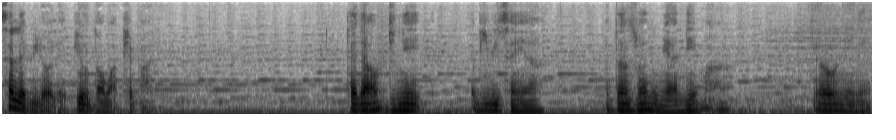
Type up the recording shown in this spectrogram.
ဆက်လက်ပြီးတော့လည်းပြုလုပ်သွားမှာဖြစ်ပါတယ်ဒါကြောင့်ဒီနေ့အပြည်ပြည်ဆိုင်ရာမတန်ဆွမ်းသူများနေ့မှာကျွန်တော်တို့အနေနဲ့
